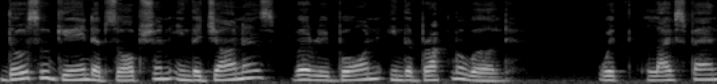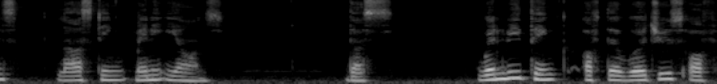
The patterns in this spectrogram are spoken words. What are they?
Those who gained absorption in the jhanas were reborn in the Brahma world with lifespans lasting many eons. Thus, when we think of the virtues of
